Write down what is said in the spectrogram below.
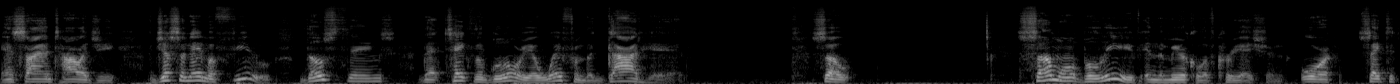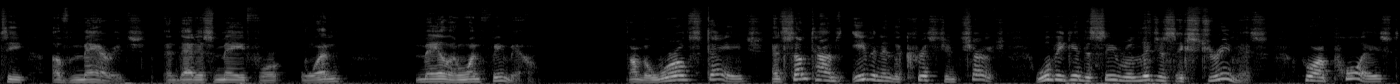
and Scientology, just to name a few. Those things that take the glory away from the Godhead. So some won't believe in the miracle of creation or sanctity of marriage, and that is made for one male and one female. On the world stage, and sometimes even in the Christian church, we'll begin to see religious extremists who are poised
